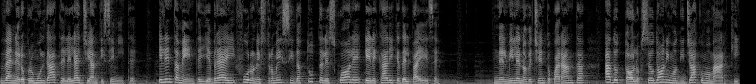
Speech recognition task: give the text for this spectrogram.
vennero promulgate le leggi antisemite e lentamente gli ebrei furono estromessi da tutte le scuole e le cariche del paese. Nel 1940 adottò lo pseudonimo di Giacomo Marchi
